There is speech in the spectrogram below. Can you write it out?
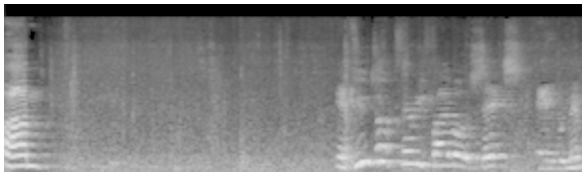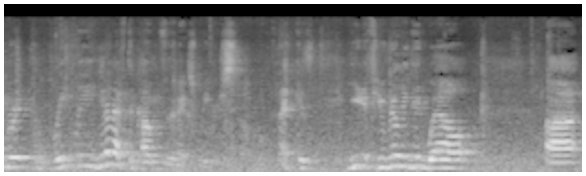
um, if you took 3506 and remember it completely, you don't have to come for the next week or so. Because if you really did well, uh,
